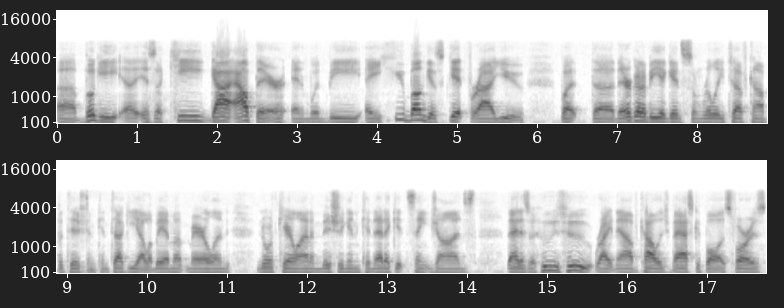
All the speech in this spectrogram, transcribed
uh, Boogie uh, is a key guy out there and would be a humongous get for IU. But uh, they're going to be against some really tough competition Kentucky, Alabama, Maryland, North Carolina, Michigan, Connecticut, St. John's that is a who's who right now of college basketball as far as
